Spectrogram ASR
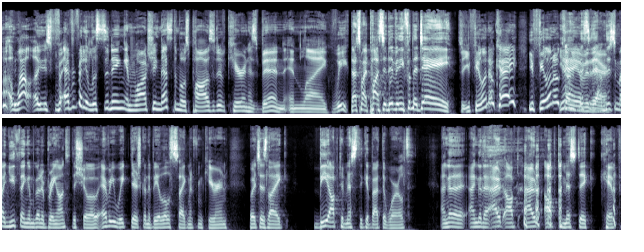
uh, well, for everybody listening and watching, that's the most positive Kieran has been in like weeks. That's my positivity for the day. So you feeling okay? You feeling okay yeah, over is, there? This is my new thing. I'm going to bring onto the show every week. There's going to be a little segment from Kieran, which is like, be optimistic about the world. I'm gonna I'm gonna out opt, out optimistic Kipp.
